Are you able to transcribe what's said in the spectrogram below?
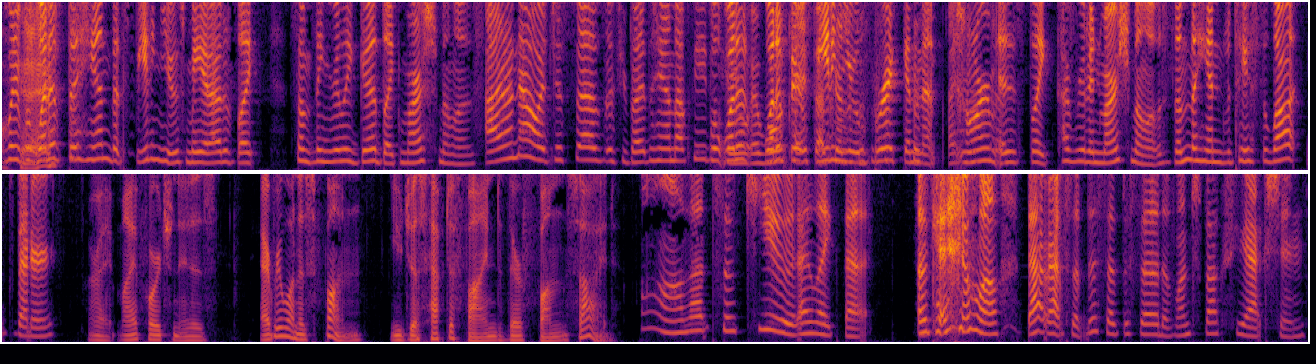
Wait, but what if the hand that's feeding you is made out of like something really good, like marshmallows? I don't know. It just says if you bite the hand that feeds you. but what if, what if they're feeding you a brick and the arm is like covered in marshmallows? Then the hand would taste a lot better. All right, my fortune is everyone is fun. You just have to find their fun side. Aw, that's so cute. I like that. Okay, well, that wraps up this episode of Lunchbox Reaction.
